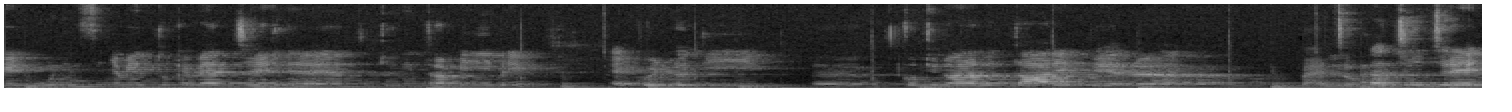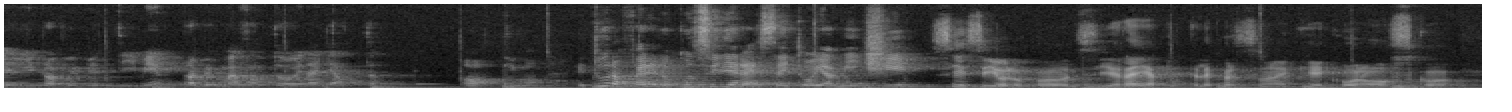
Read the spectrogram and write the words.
che un insegnamento che emerge eh, appunto in entrambi i libri è quello di eh, continuare a lottare per eh, Bello. raggiungere i propri obiettivi, proprio come ha fatto Inayat. Ottimo. E tu Raffaele lo consiglieresti ai tuoi amici? Sì, sì, io lo consiglierei a tutte le persone che conosco.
